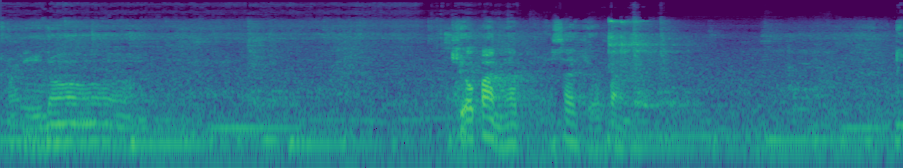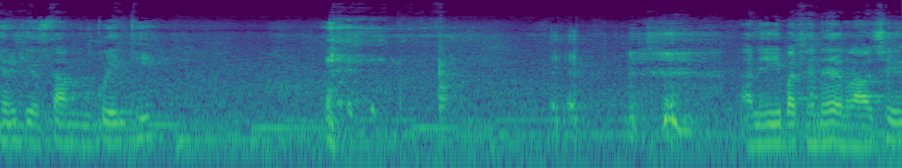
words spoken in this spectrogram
ไฟนอเขียวปั่นครับใช่เขียวปั่น Can you get some green tea อันนี้บัตเทนเนอร์ของเราชื่อ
